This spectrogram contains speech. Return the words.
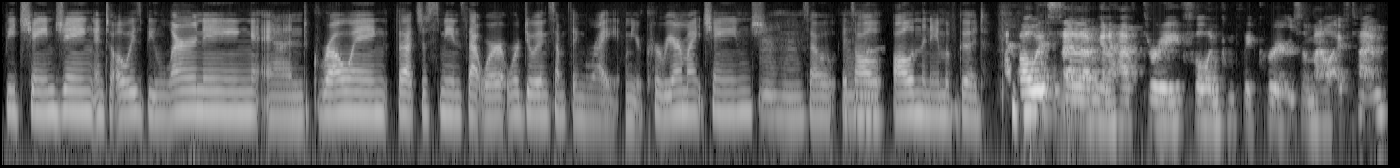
be changing and to always be learning and growing that just means that we're we're doing something right your career might change mm-hmm. so it's all all in the name of good I've always said that I'm going to have three full and complete careers in my lifetime.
